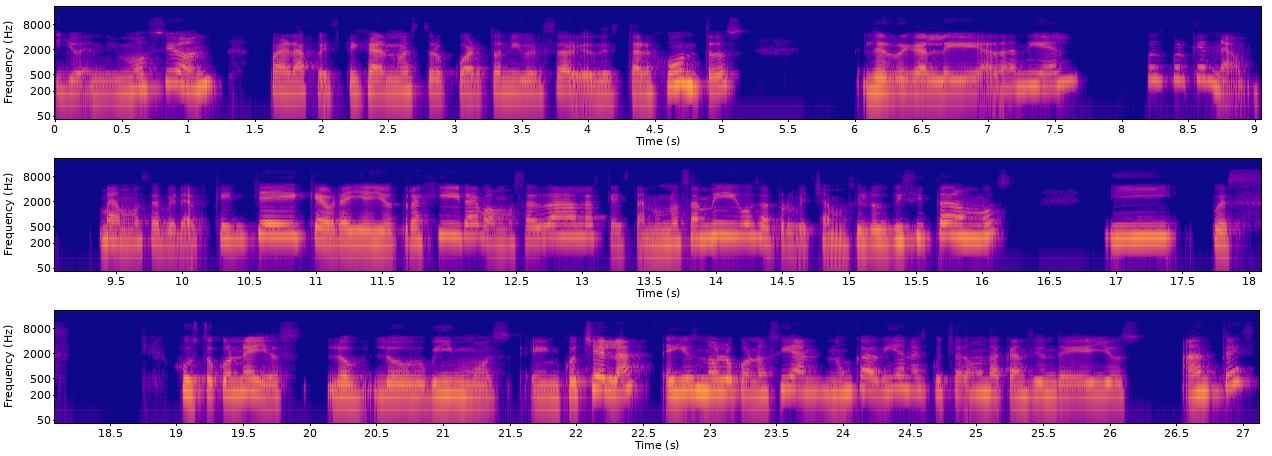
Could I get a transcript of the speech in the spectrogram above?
yo en mi emoción, para festejar nuestro cuarto aniversario de estar juntos, le regalé a Daniel, pues, ¿por qué no? Vamos a ver a FKJ, que ahora ya hay otra gira, vamos a Dallas, que ahí están unos amigos, aprovechamos y los visitamos. Y pues justo con ellos lo, lo vimos en Coachella, ellos no lo conocían, nunca habían escuchado una canción de ellos antes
